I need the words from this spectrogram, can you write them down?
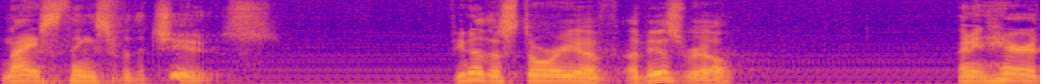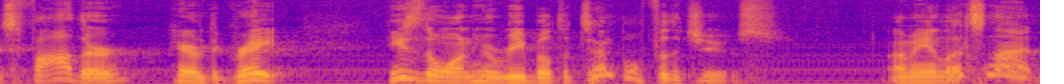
nice things for the Jews. If you know the story of, of Israel, I mean, Herod's father, Herod the Great, he's the one who rebuilt the temple for the Jews. I mean, let's not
